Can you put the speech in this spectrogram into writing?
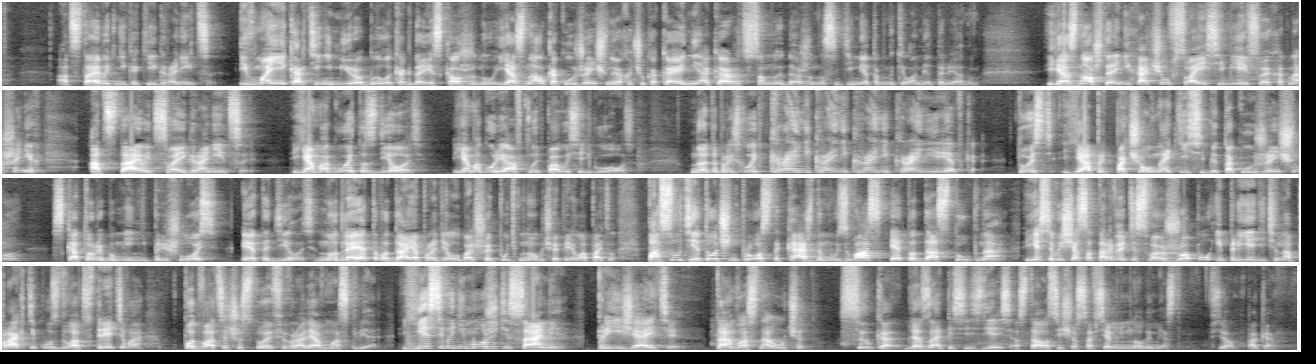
отстаивать никакие границы. И в моей картине мира было, когда я искал жену, я знал, какую женщину я хочу, какая не окажется со мной даже на сантиметр, на километр рядом. И я знал, что я не хочу в своей семье и в своих отношениях отстаивать свои границы. Я могу это сделать, я могу рявкнуть, повысить голос, но это происходит крайне-крайне-крайне-крайне редко. То есть я предпочел найти себе такую женщину, с которой бы мне не пришлось это делать. Но для этого, да, я проделал большой путь, много чего перелопатил. По сути, это очень просто. Каждому из вас это доступно. Если вы сейчас оторвете свою жопу и приедете на практику с 23 по 26 февраля в Москве. Если вы не можете сами, приезжайте, там вас научат. Ссылка для записи здесь. Осталось еще совсем немного мест. Все, пока.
